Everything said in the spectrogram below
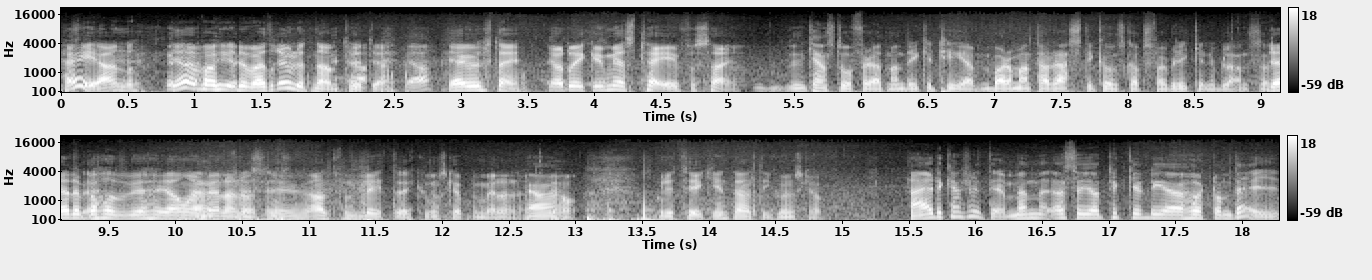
Hej Anders! Ja, det var ett roligt namn tyckte jag. Ja. Ja just det. Jag dricker ju mest te i och för sig. Det kan stå för att man dricker te, bara man tar rast i Kunskapsfabriken ibland. Så Ja det att, behöver vi göra Ja, emellanåt. Det är ju allt för lite kunskap emellanåt Ja. vi har. Politik är inte alltid kunskap. Nej, det kanske inte är. Men alltså, jag tycker det jag har hört om dig,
